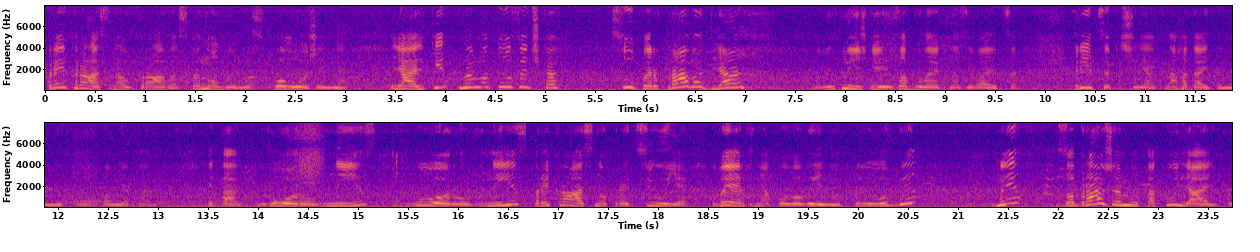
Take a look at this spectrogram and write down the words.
прекрасна вправа. Становимось в положення ляльки на мотузочках. Супер вправа для нижньої, забула, як називається. Трицепс чи як, нагадайте мені, хто пам'ятає. І так, вгору вниз, вгору вниз. Прекрасно працює верхня половина тулуби. Ми зображуємо таку ляльку.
